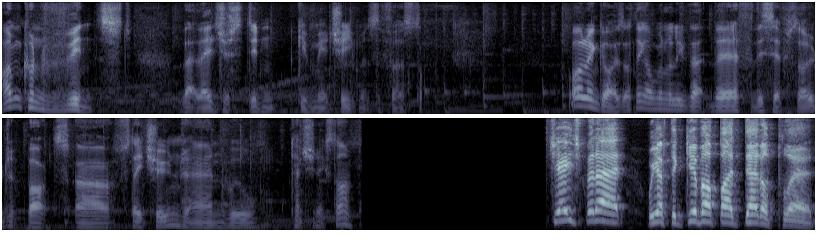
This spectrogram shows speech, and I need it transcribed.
I'm convinced that they just didn't give me achievements the first time. Well then guys, I think I'm going to leave that there for this episode, but uh, stay tuned and we'll catch you next time. Change for that, we have to give up our dental plan.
